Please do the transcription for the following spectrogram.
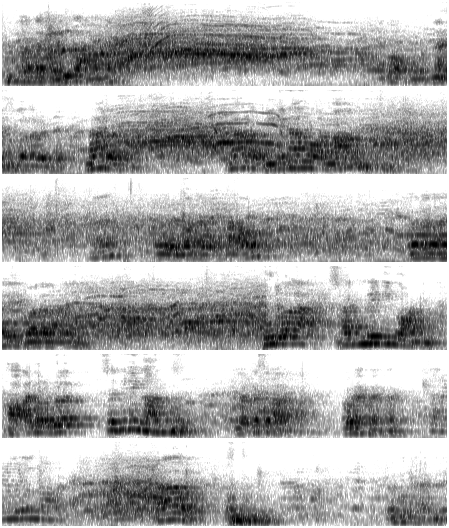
คุณทำอะไรกับลูกสาวนะไหนบอกผมสิคุณทำอะไรผม หน้าแบบหน้าแบบนี้ไม่น่างอนมั้งฮะเอองอนอะไรเขาวันอะไรงอนอะไรพูดว่าฉันไม่ได้งอน ขออารมณ์ด้วยฉันไม่ได้งอน แล้วก็สลับเอาไปใหม่ใหม่ฉันไม่ได้นอนอ้าวแล้วคุณหายไปไหน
